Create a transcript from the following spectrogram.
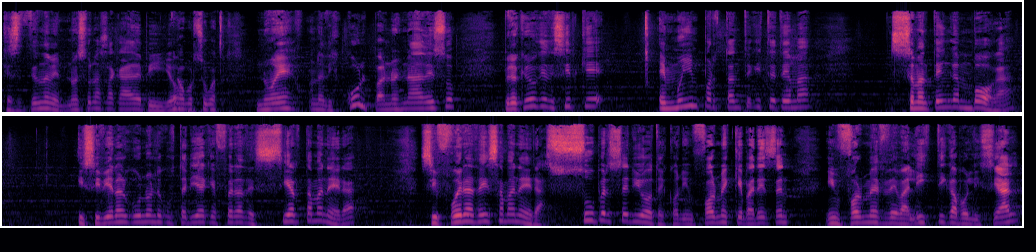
que se entienda bien, no es una sacada de pillo No, por supuesto. no es una disculpa, no es nada de eso, pero creo que decir que es muy importante que este tema se mantenga en boga y si bien a algunos les gustaría que fuera de cierta manera, si fuera de esa manera, súper seriotes, con informes que parecen informes de balística policial,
